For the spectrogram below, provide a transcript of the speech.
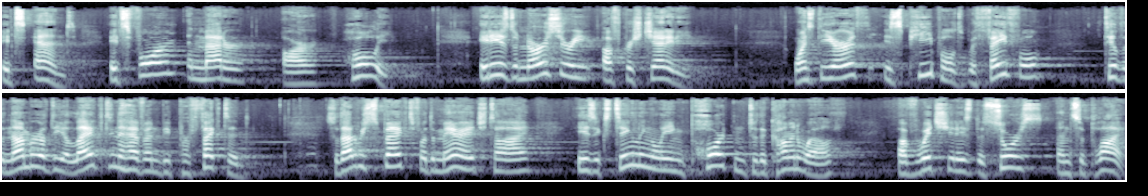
its end, its form and matter are holy. It is the nursery of Christianity. Once the earth is peopled with faithful, till the number of the elect in heaven be perfected. So that respect for the marriage tie is exceedingly important to the commonwealth, of which it is the source and supply.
